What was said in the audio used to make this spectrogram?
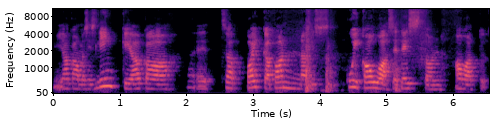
jagama siis linki, aga et saab paika panna siis, kui kaua see test on avatud.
